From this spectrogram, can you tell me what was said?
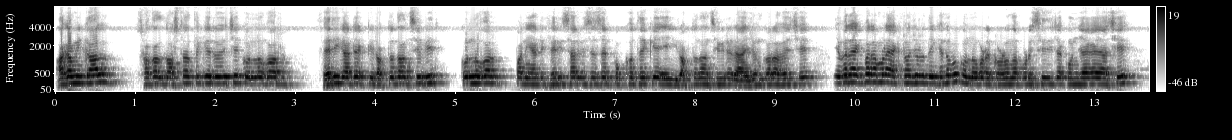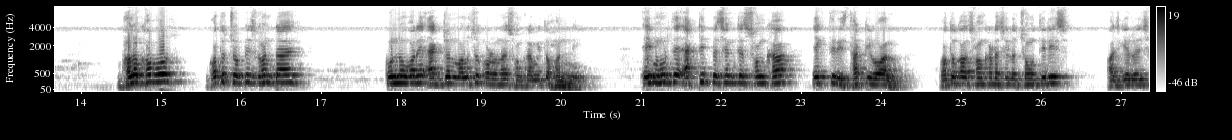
আগামীকাল সকাল দশটা থেকে রয়েছে কন্যগর ফেরিঘাটে একটি রক্তদান শিবির। কন্যগর পানিহাটি ফেরি সার্ভিসেসের পক্ষ থেকে এই রক্তদান শিবিরের আয়োজন করা হয়েছে। এবারে একবার আমরা এক নজরে দেখে নেব কন্যগড়ের করোনা পরিস্থিতিটা কোন জায়গায় আছে। ভালো খবর, গত চব্বিশ ঘন্টায় কন্যগড়ে একজন মানুষও করোনায় সংক্রামিত হননি। এই মুহূর্তে অ্যাক্টিভ পেশেন্টের সংখ্যা একত্রিশ থার্টি ওয়ান গতকাল সংখ্যাটা ছিল চৌত্রিশ, আজকে রয়েছে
